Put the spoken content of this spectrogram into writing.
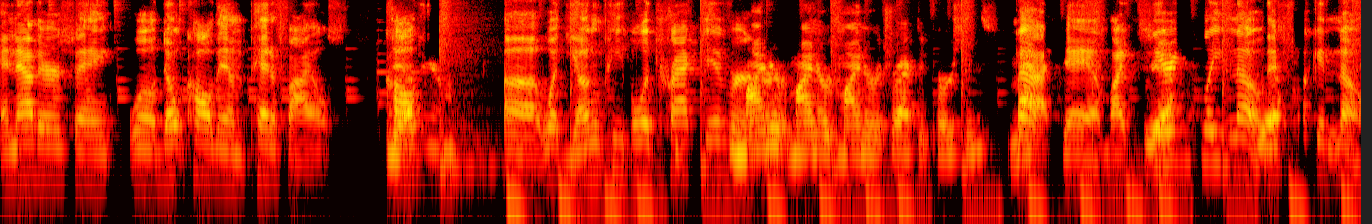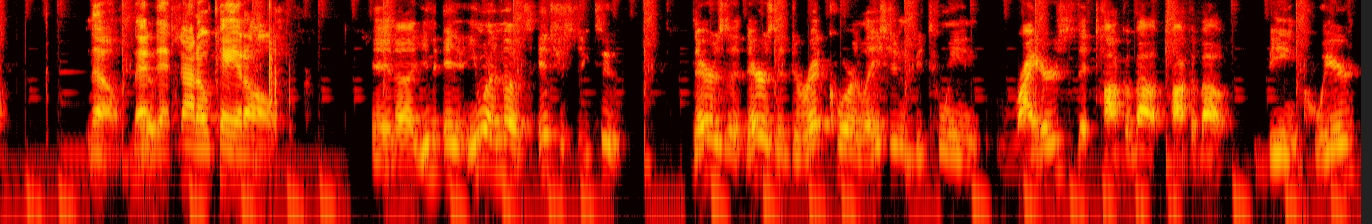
and now they're saying, well, don't call them pedophiles. Call yeah. them uh, what young people attractive or minor minor minor attracted persons. God damn! Like seriously, yeah. no, that's fucking no, no. That yep. that's not okay at all. And uh, you and you want to know it's interesting too. There's a there's a direct correlation between writers that talk about talk about being queer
